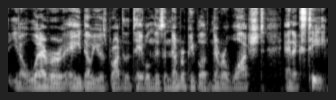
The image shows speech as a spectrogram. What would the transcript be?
you know whatever AEW has brought to the table. And there's a number of people have never watched NXT.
